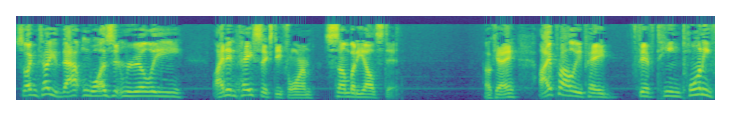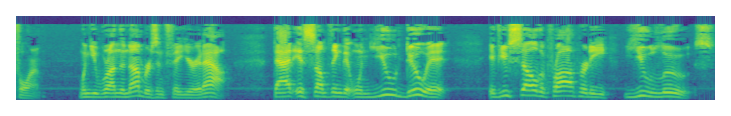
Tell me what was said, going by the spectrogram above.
So I can tell you that wasn't really, I didn't pay 60 for them, somebody else did. Okay? I probably paid 15, 20 for them when you run the numbers and figure it out. That is something that when you do it, if you sell the property, you lose.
